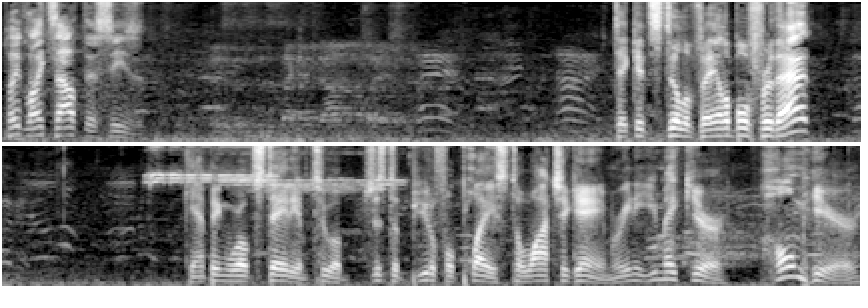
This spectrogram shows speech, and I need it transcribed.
played lights out this season. Tickets still available for that. Camping World Stadium to a just a beautiful place to watch a game. Marina, you make your home here.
